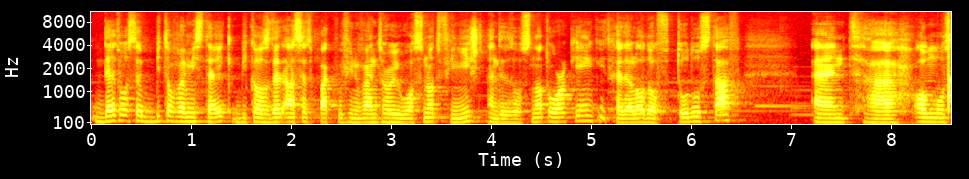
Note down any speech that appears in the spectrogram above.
That was a bit of a mistake because that asset pack with inventory was not finished and it was not working. It had a lot of to-do stuff and uh, almost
